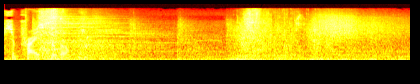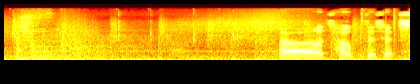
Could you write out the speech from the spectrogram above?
surprise people. Uh, let's hope this hits.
